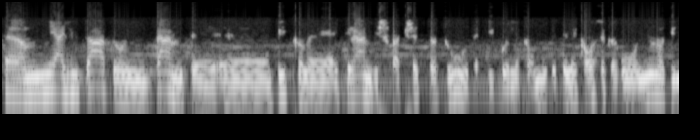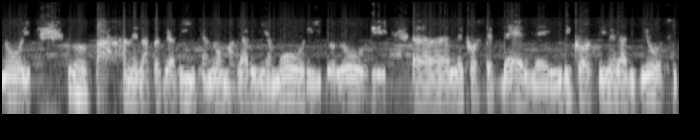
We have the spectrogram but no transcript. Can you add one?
Eh, mi ha aiutato in tante eh, piccole e grandi sfaccettature di quelle comunque delle cose che ognuno di noi uh, passa nella propria vita, no? magari gli amori, i dolori, uh, le cose belle, i ricordi meravigliosi.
